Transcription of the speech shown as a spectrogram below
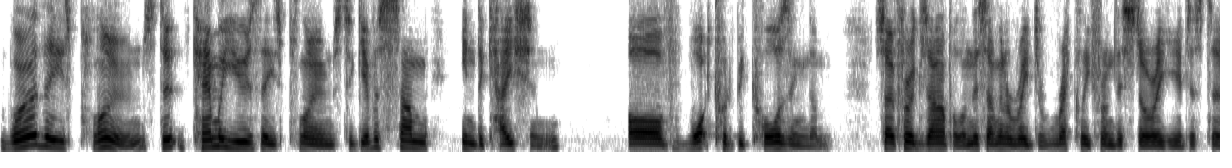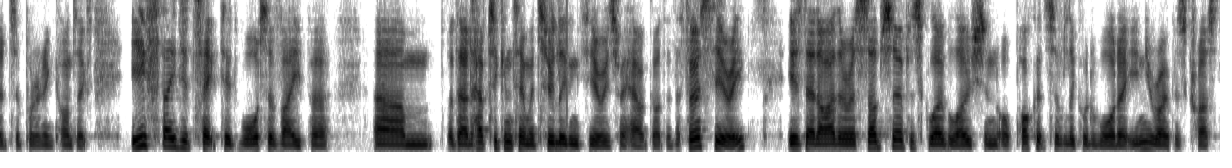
were these plumes? Do, can we use these plumes to give us some indication of what could be causing them? So, for example, and this I'm going to read directly from this story here just to, to put it in context. If they detected water vapor, um, they'd have to contend with two leading theories for how it got there. The first theory is that either a subsurface global ocean or pockets of liquid water in Europa's crust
